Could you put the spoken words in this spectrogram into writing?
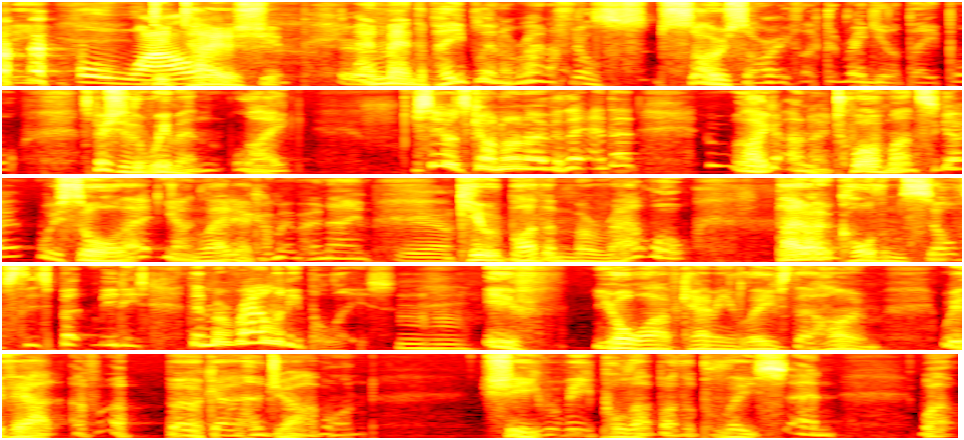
eighty Full wild. dictatorship. And man, the people in Iran, I feel so sorry for like the regular people, especially the women. Like, you see what's going on over there? And that, like, I don't know, twelve months ago, we saw that young lady. I can't remember her name. Yeah. Killed by the moral. Well, they don't call themselves this, but it is the morality police. Mm-hmm. If your wife Cami leaves the home without a, a burqa hijab on, she will be pulled up by the police and well,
